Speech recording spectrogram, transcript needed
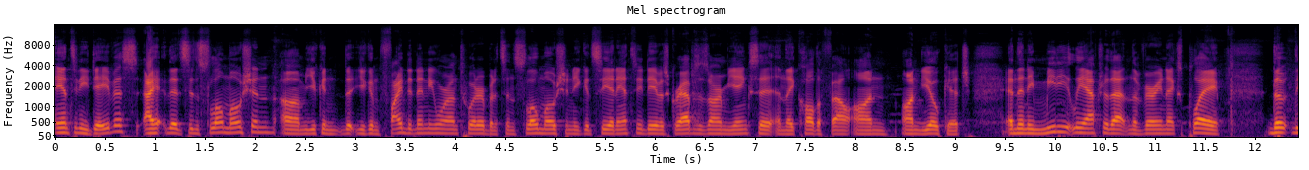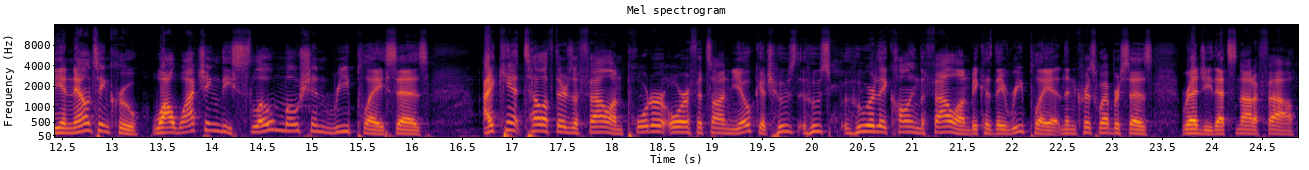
Anthony Davis. I, that's in slow motion. Um, you can you can find it anywhere on Twitter, but it's in slow motion. You can see it. Anthony Davis grabs his arm, yanks it, and they call the foul on on Jokic. And then immediately after that, in the very next play, the the announcing crew, while watching the slow motion replay, says I can't tell if there's a foul on Porter or if it's on Jokic. Who's who's who are they calling the foul on because they replay it and then Chris Webber says, "Reggie, that's not a foul."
